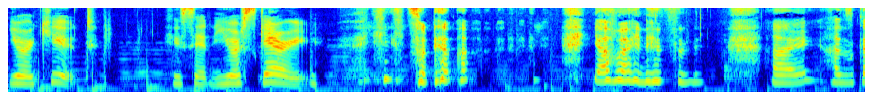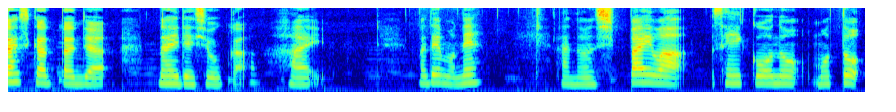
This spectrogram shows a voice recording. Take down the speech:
you're cute he said you're scary. それは やばいですね。はい。恥ずかしかったんじゃないでしょうか。はい。まあ、でもねあの失敗は成功のもと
